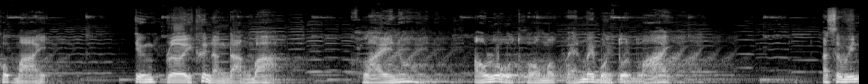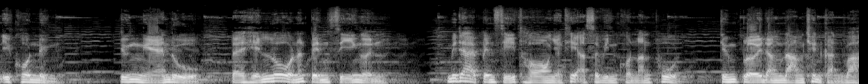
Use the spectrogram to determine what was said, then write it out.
คบไม้ จึงเปรยขึ้นดังๆว่า ใครน้อยเอาโล่ทองมาแขวนไว้บนต้นไม้ อัศวินอีกคนหนึ่ง จึงแงนดูแต่เห็นโล่นั้นเป็นสีเงิน ไม่ได้เป็นสีทองอย่างที่อัศวินคนนั้นพูด จึงเปลยดัง ๆ เช่นกันว่า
